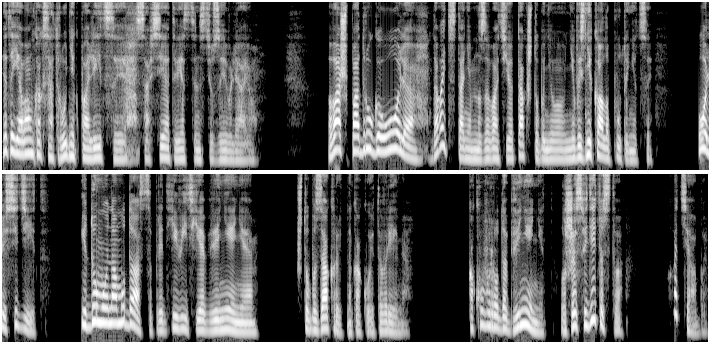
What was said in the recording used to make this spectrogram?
Это я вам, как сотрудник полиции, со всей ответственностью заявляю. Ваша подруга Оля, давайте станем называть ее так, чтобы не, не возникало путаницы. Оля сидит, и, думаю, нам удастся предъявить ей обвинение, чтобы закрыть на какое-то время. Какого рода обвинение? Лжесвидетельство? Хотя бы.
